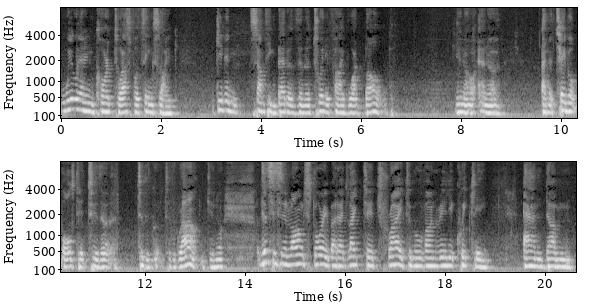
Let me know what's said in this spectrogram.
we went in court to ask for things like giving something better than a 25 watt bulb, you know, and a and a table bolted to the to the to the ground, you know. This is a long story, but I'd like to try to move on really quickly, and um,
